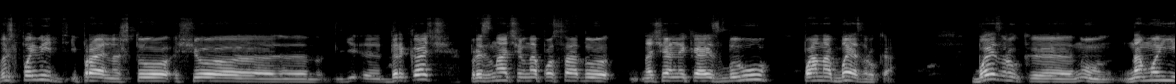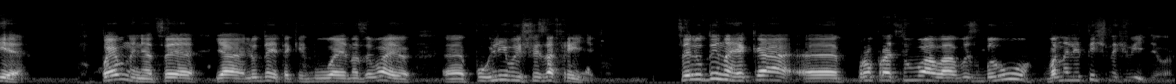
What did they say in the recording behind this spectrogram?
ви ж пойміть правильно, що, що е, е, Деркач призначив на посаду начальника СБУ пана Безрука. Безрук, е, ну, на моє впевнення, це я людей таких буває називаю е, пуглівий шизофренік. Це людина, яка е, пропрацювала в СБУ в аналітичних відділах.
